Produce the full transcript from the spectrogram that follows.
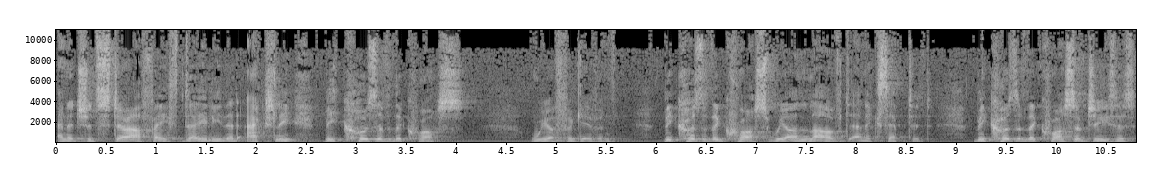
And it should stir our faith daily that actually, because of the cross, we are forgiven. Because of the cross, we are loved and accepted. Because of the cross of Jesus,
